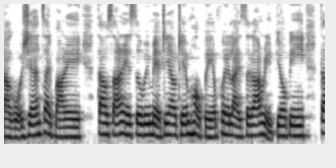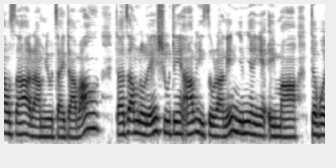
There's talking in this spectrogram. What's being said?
တာကိုအရန်ကြိုက်ပါတယ်တောက်စားတယ်ဆိုပေမဲ့တယောက်တည်းမဟုတ်ပဲအဖွဲလိုက်စကားတွေပြောပြီးတောက်စားရတာမျိုးကြိုက်တာပါဒါကြောင့်မလို့လေရှူတင်အားပြီဆိုတာနဲ့မြင့်မြတ်ရဲ့အိမ်မှာတပွဲ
